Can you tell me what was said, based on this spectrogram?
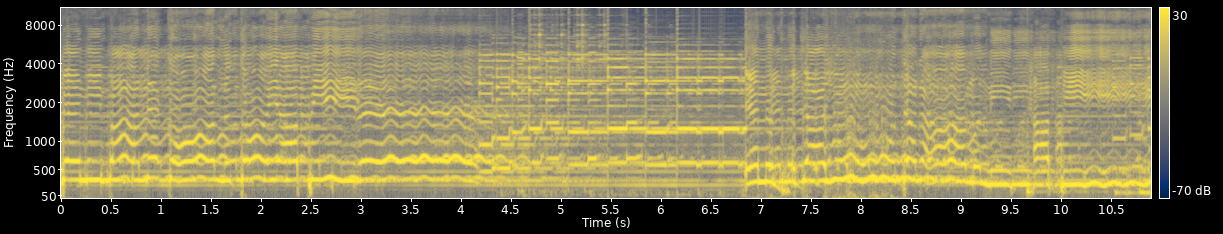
બેની માન કોલ તો આપી રે. એન ભજાયું દરામની થાપી.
